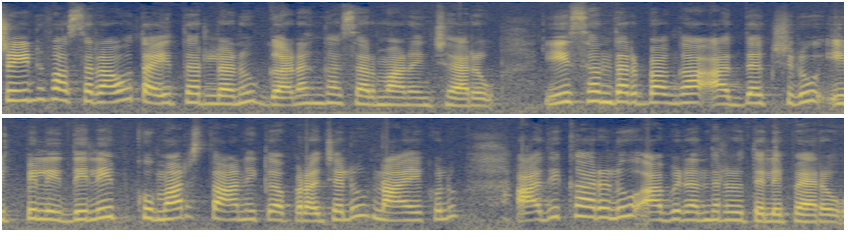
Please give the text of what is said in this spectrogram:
శ్రీనివాసరావు తదితరులను ఘనంగా సన్మానించారు. ఈ సందర్భంగా అధ్యక్షులు ఇప్పిలి దిలీప్ కుమార్ స్థానిక ప్రజలు నాయకులు అధికారులు అభినందనలు తెలిపారు.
